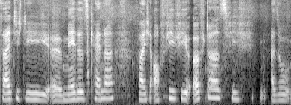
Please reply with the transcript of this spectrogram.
seit ich die äh, Mädels kenne, fahre ich auch viel, viel öfters. Viel, also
